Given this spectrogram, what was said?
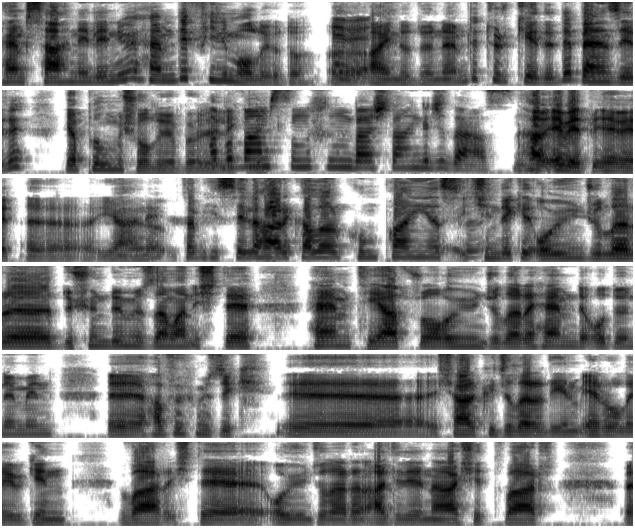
hem sahneleniyor hem de film oluyordu e, Evet. aynı dönemde. Türkiye'de de benzeri yapılmış oluyor böylelikle. Hababam sınıfının başlangıcı da aslında. Ha evet evet Ee, yani tabii hisseli harikalar kumpanyası içindeki oyuncuları düşündüğümüz zaman işte hem tiyatro oyuncuları hem de o dönemin e, hafif müzik e, şarkıcıları diyelim Erol Evgin var işte oyunculardan Adile Naşit var. Ee,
